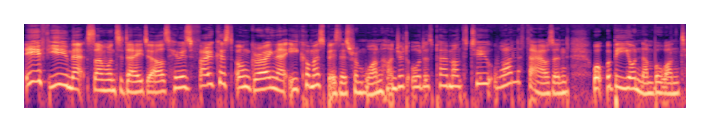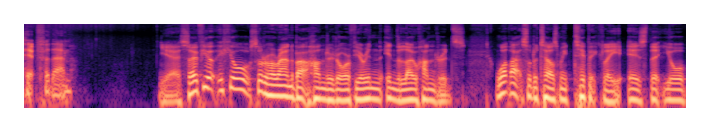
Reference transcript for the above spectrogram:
If you met someone today, Giles, who is focused on growing their e commerce business from 100 orders per month to 1,000, what would be your number one tip for them? Yeah. So if you're if you're sort of around about 100, or if you're in in the low hundreds, what that sort of tells me typically is that you're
